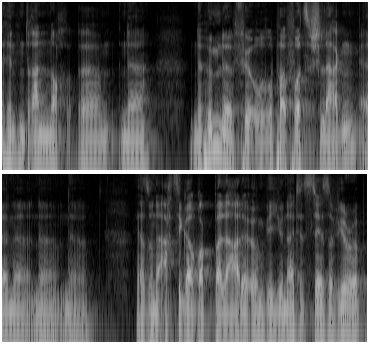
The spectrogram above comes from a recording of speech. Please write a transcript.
hinten dran noch ähm, eine, eine Hymne für Europa vorzuschlagen, äh, eine, eine, eine, ja, so eine 80er-Rockballade irgendwie, United States of Europe.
